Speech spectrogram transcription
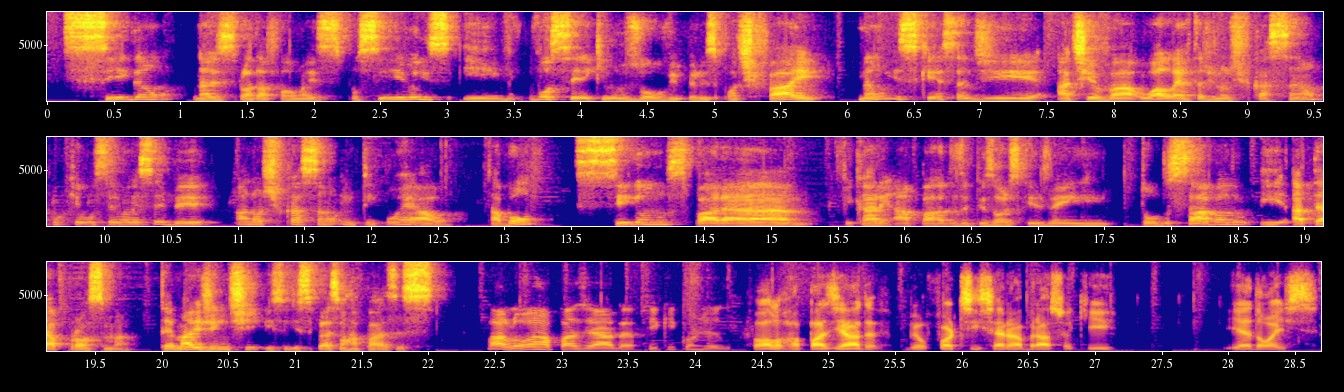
Sigam nas plataformas possíveis e você que nos ouve pelo Spotify, não esqueça de ativar o alerta de notificação, porque você vai receber a notificação em tempo real, tá bom? Sigam-nos para ficarem a par dos episódios que vêm todo sábado e até a próxima. Até mais, gente, e se despeçam, rapazes. Falou, rapaziada. Fique com Jesus. Fala, rapaziada. Meu forte e sincero abraço aqui. E é nóis.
